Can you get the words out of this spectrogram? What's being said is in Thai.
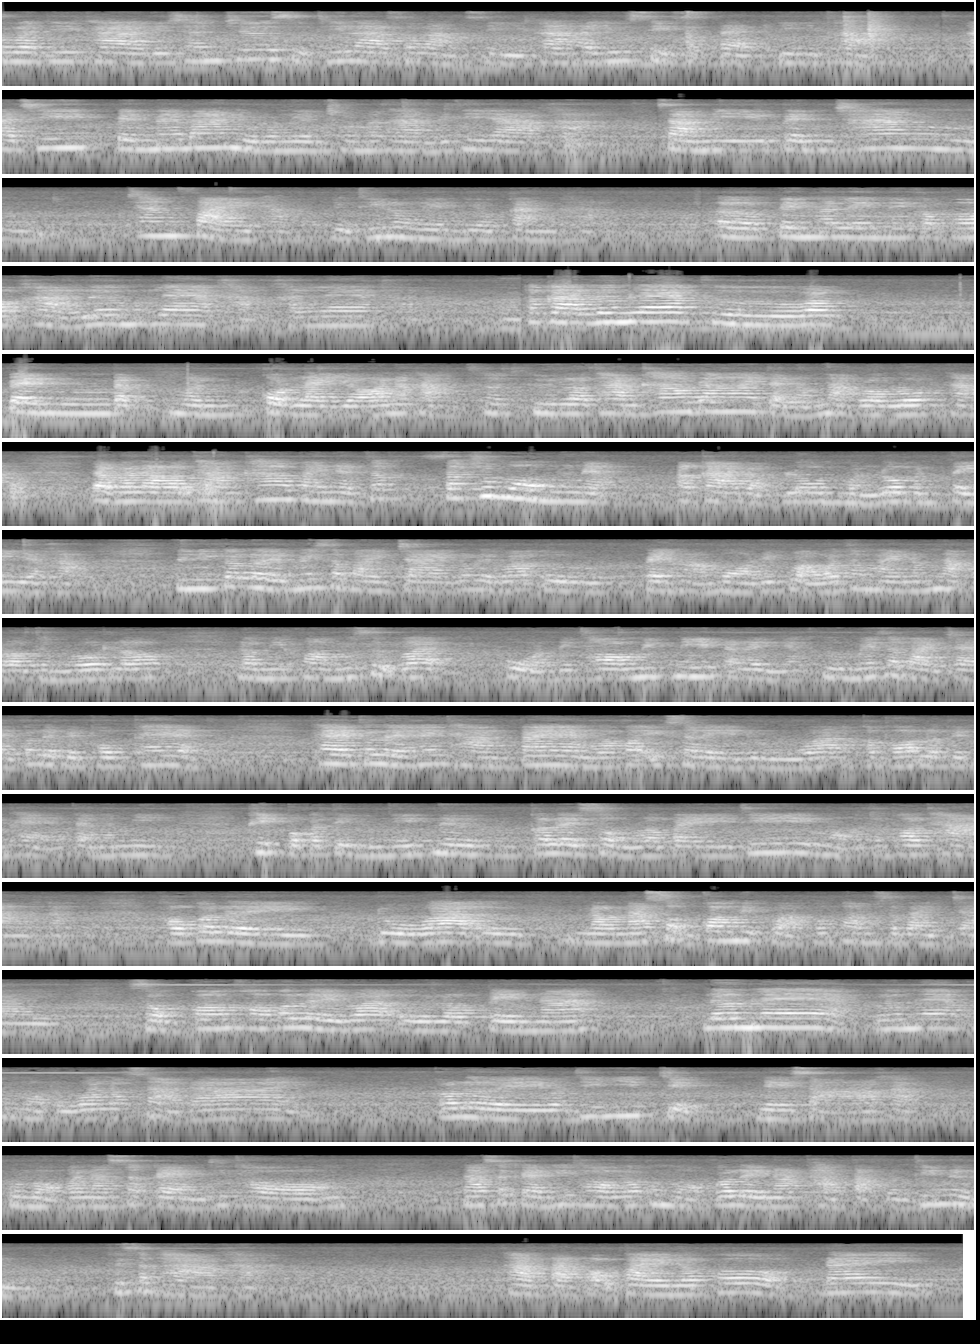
สวัสดีค่ะ ดิฉันชื่อสุทธิราสว่างศรีค่ะ อายุ 48 ปีค่ะ อาชีพเป็นแม่บ้านอยู่โรงเรียนชนประทานวิทยาค่ะ สามีเป็นช่างช่างไฟค่ะ อยู่ที่โรงเรียนเดียวกันค่ะ เออเป็นมะเร็งในกระเพาะค่ะ เริ่มแรกค่ะ ขั้นแรกค่ะ อาการเริ่มแรกคือว่าเป็นแบบเหมือนกดไหลย้อนนะคะ คือเราทานข้าวได้แต่น้ำหนักเราลดค่ะ แต่เวลาเราทานข้าวไปเนี่ยสักสักชั่วโมงนึงเนี่ยอาการแบบลมเหมือนลมมันตีอะค่ะ ทีนี้ก็เลยไม่สบายใจก็เลยว่าเออไปหาหมอดีกว่าว่าทำไมน้ำหนักเราถึงลดแล้ว เรามีความรู้สึกว่าปวดในท้องนิดๆอะไรอย่างเงี้ยคือไม่สบายใจก็เลยไปพบแพทย์ แพทย์ก็เลยให้ทานแป้งแล้วก็เอ็กซเรย์ดูว่ากระเพาะเราเป็นแผลแต่มันมีผิดปกติอยู่นิดนึงก็เลยส่งเราไปที่หมอเฉพาะทางอะค่ะเขาก็เลยดูว่าเออเรานัดส่งกล้องดีกว่าเพื่อความสบายใจ ส่งกล้องเขาก็เลยว่าเออเราเป็นนะ เริ่มแรก เริ่มแรกคุณหมอบอกว่ารักษาได้ ก็เลยวันที่ 27 เมษาค่ะ คุณหมอก็นัดสแกนที่ท้อง นัดสแกนที่ท้องแล้วคุณหมอก็เลยนัดผ่าตัดวันที่หนึ่งพฤษภาค่ะ ผ่าตัดออกไปแล้วก็ได้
